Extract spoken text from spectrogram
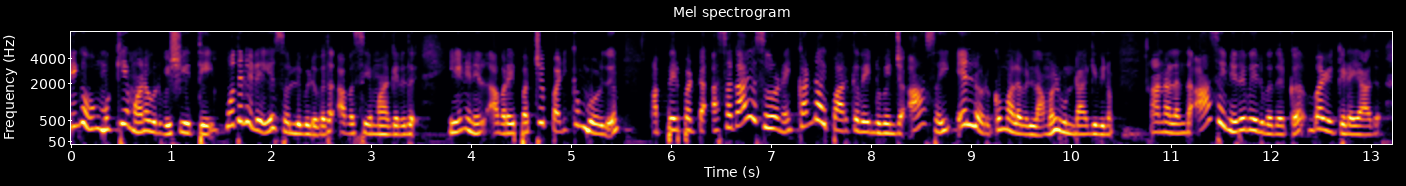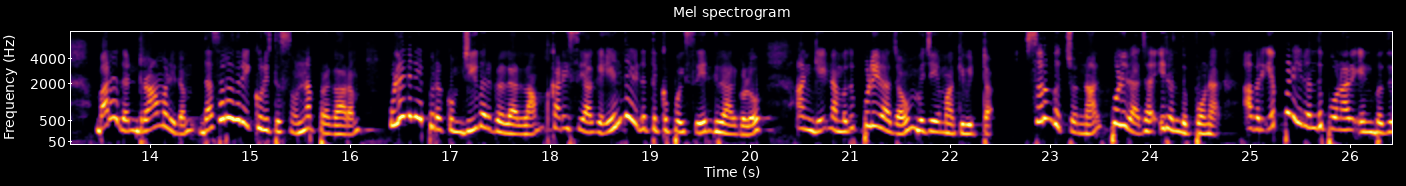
மிகவும் முக்கியமான ஒரு விஷயத்தை முதலிலேயே சொல்லிவிடுவது அவசியமாகிறது. ஏனெனில் அவரை பற்றி படிக்கும்பொழுது அப்பேற்பட்ட அசகாய சூரனை கண்ணாய் பார்க்க வேண்டும் என்ற ஆசை எல்லோருக்கும் அளவில்லாமல் உண்டாகிவிடும். ஆனால் அந்த ஆசை நிறைவேறுவதற்கு வழி கிடையாது. பரதன் ராமனிடம் தசரதரை குறித்து சொன்ன பிரகாரம் உலகிலே பிறக்கும் ஜீவர்கள் எல்லாம் கடைசியாக எந்த இடத்துக்கு போய் சேர்கிறார்களோ அங்கே நமது புலிராஜாவும் விஜயமாக்கிவிட்டார் சுருங்க சொன்னால் புலிராஜா இறந்து போனார். அவர் எப்படி இறந்து போனார் என்பது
